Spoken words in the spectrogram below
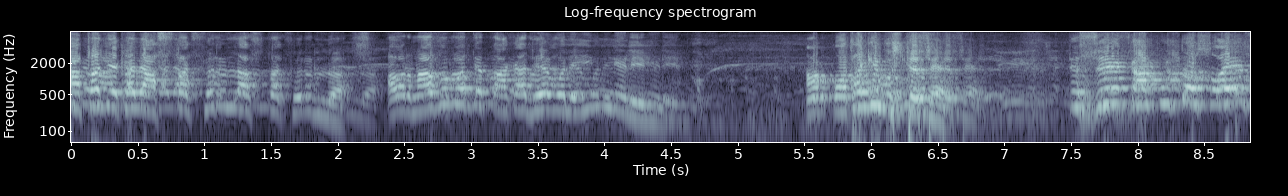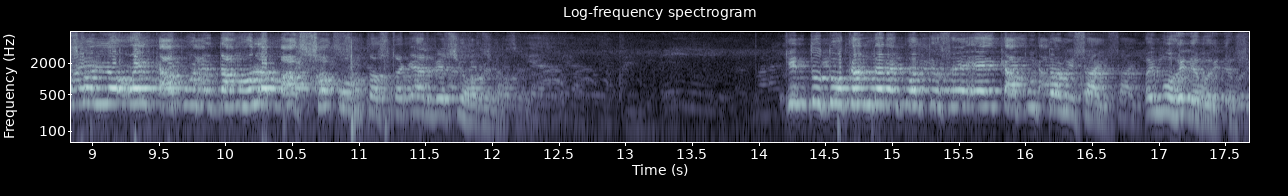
মাথা দিয়ে খালি আস্তাক ফেরুল্লা আস্তাক ফেরুল্লা আবার মাঝে মধ্যে টাকা দিয়ে বলে ইন্ডিয়ান ইন্ডিয়ান আমার কথা কি বুঝতেছে যে কাপড়টা চয়েস করল, ওই কাপড়ের দাম হলো পাঁচশো পঞ্চাশ টাকা, আর বেশি হবে না। কিন্তু দোকানদারে বলতেছে, এই কাপড়টা আমি চাই। ওই মহিলা বলতেছে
